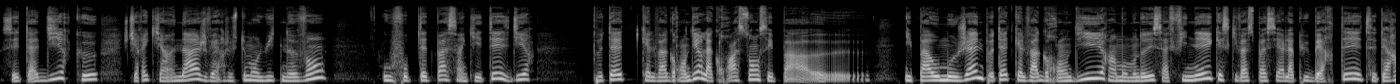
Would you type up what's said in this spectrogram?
C'est-à-dire que je dirais qu'il y a un âge vers justement 8-9 ans où il faut peut-être pas s'inquiéter, se dire peut-être qu'elle va grandir, la croissance n'est pas, euh, pas homogène, peut-être qu'elle va grandir, à un moment donné s'affiner, qu'est-ce qui va se passer à la puberté, etc.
